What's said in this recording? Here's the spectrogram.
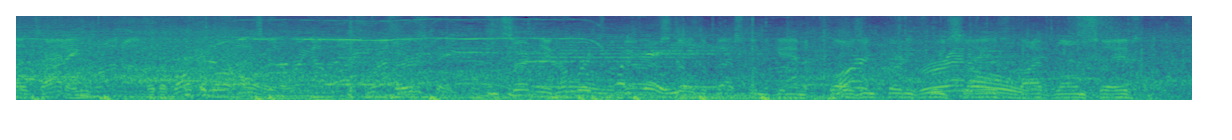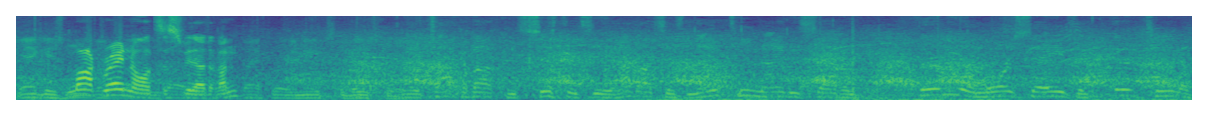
the batting tying for the Baltimore That's going to ring out Mike Third Reynolds. And certainly Herbert Rivera is still the best in the game at closing. 33 saves, five blown saves. Yankees Mark Reynolds ist wieder dran. Back where he needs to be. When you talk about consistency, how about since 1997, 30 or more saves in 13 of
